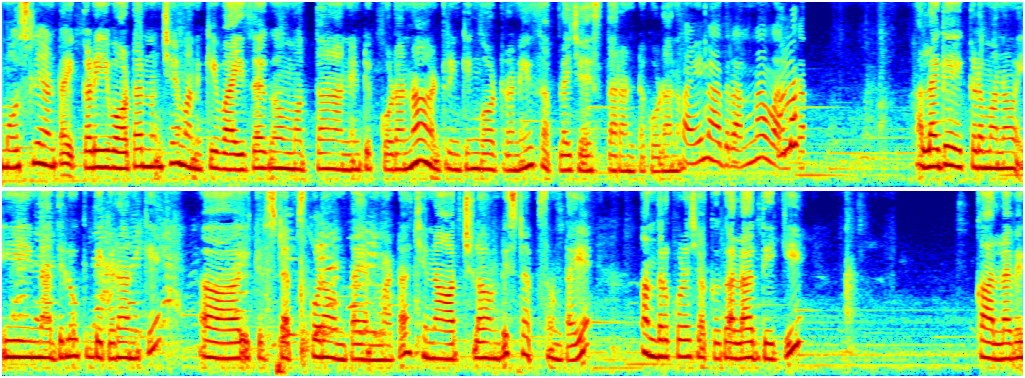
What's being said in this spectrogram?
మోస్ట్లీ అంటే ఇక్కడ ఈ వాటర్ నుంచే మనకి వైజాగ్ మొత్తం అన్నింటికి కూడా డ్రింకింగ్ వాటర్ అని సప్లై చేస్తారంట కూడాను. పైన అది రన్ అలాగే ఇక్కడ మనం ఈ నదిలోకి దిగడానికి ఇక్కడ స్టెప్స్ కూడా ఉంటాయి అన్నమాట చిన్న ఆర్చ్లా ఉండి స్టెప్స్ ఉంటాయి. అందరూ కూడా చక్కగా అలా దిగి కాళ్ళు అవి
